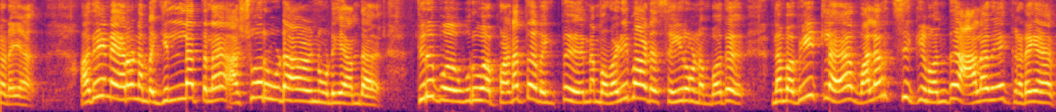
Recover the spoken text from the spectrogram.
கிடையாது. அதே நேரம் நம்ம இல்லத்தில் அஸ்வரூடாவினுடைய அந்த திரு உருவ படத்தை வைத்து நம்ம வழிபாடு செய்கிறோன்னும் போது நம்ம வீட்டில் வளர்ச்சிக்கு வந்து அளவே கிடையாது.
